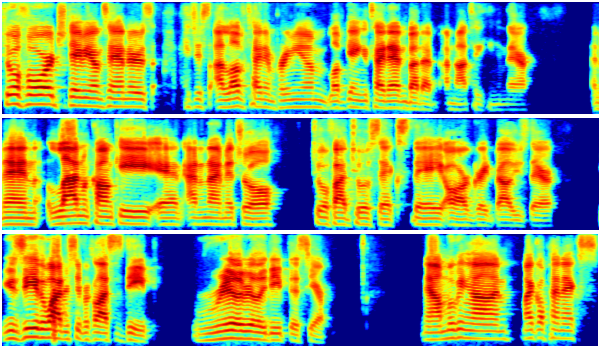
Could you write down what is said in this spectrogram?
204, Ja'Tavion Sanders. I just, I love tight end premium, love getting a tight end, but I, I'm not taking him there. And then Ladd McConkey and Adonai Mitchell, 205, 206. They are great values there. You can see the wide receiver class is deep, really, really deep this year. Now, moving on, Michael Penix,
